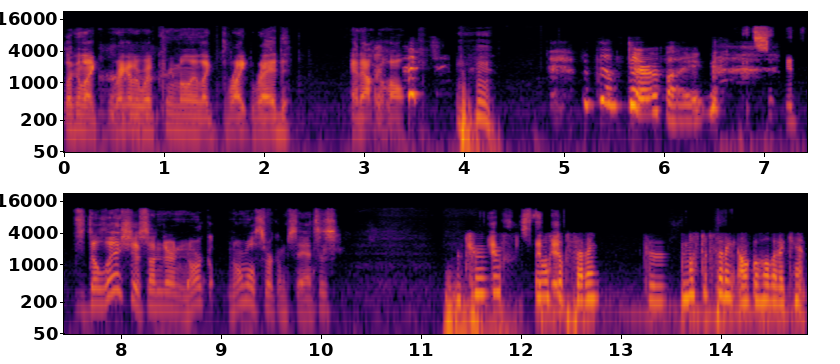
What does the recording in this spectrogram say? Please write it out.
looking like regular whipped cream, only like bright red and alcoholic. That sounds terrifying. it's it's delicious under nor- normal circumstances. The truth is, It's, the it, most it, upsetting, the most upsetting alcohol that I can't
